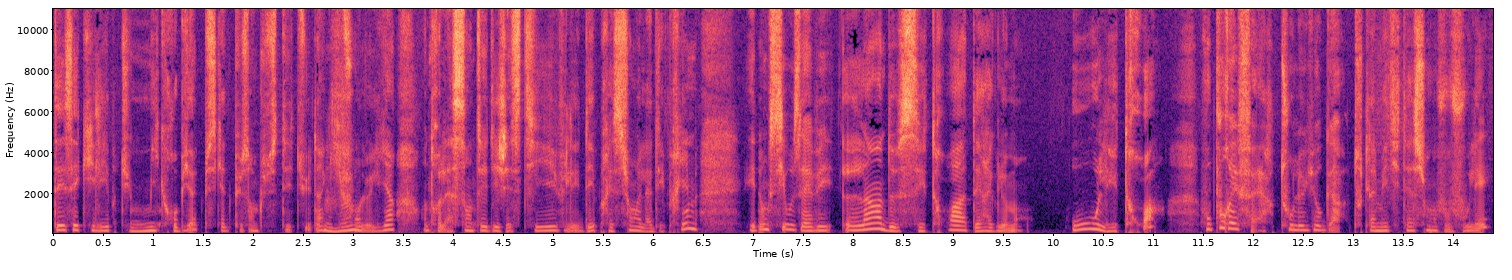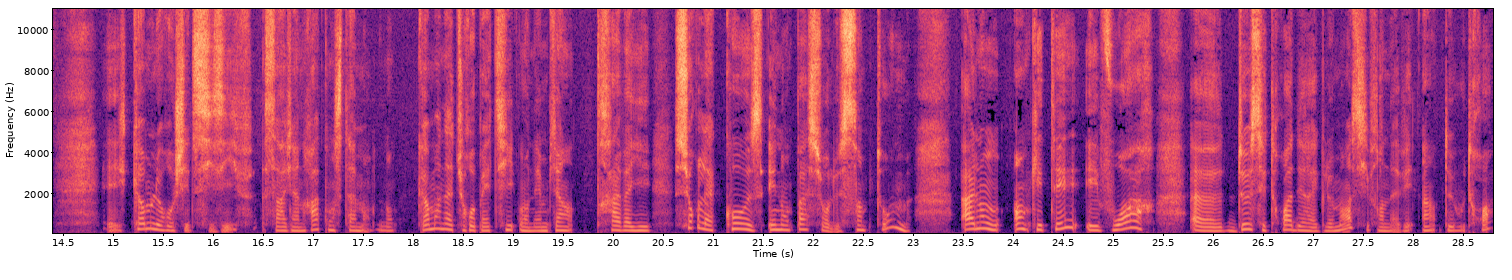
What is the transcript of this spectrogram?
déséquilibre du microbiote, puisqu'il y a de plus en plus d'études hein, qui mhm. font le lien entre la santé digestive, les dépressions et la déprime. Et donc si vous avez l'un de ces trois dérèglements, ou les trois, vous pourrez faire tout le yoga, toute la méditation que vous voulez, et comme le rocher de Sisyphe, ça reviendra constamment. Donc, comme en naturopathie, on aime bien travailler sur la cause et non pas sur le symptôme, allons enquêter et voir euh, de ces trois dérèglements, si vous en avez un, deux ou trois,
